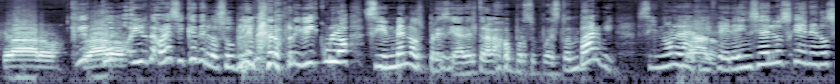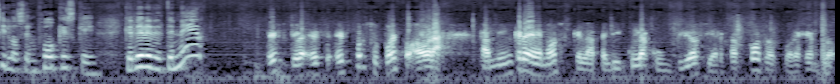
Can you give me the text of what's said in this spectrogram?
Claro, claro. ahora sí que de lo sublime a lo ridículo, sin menospreciar el trabajo, por supuesto, en Barbie, sino la diferencia de los géneros y los enfoques que, que debe de tener. Es, es, es por supuesto. Ahora, también creemos que la película cumplió ciertas cosas. Por ejemplo,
